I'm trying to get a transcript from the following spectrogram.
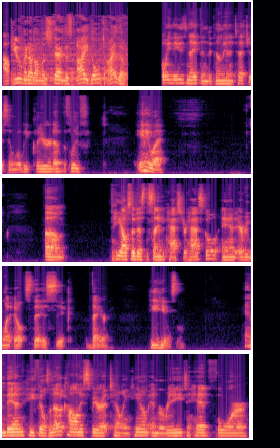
All You may not understand this. I don't either. All we need is Nathan to come in and touch us, and we'll be cleared of the floof. Anyway, um, he also does the same to Pastor Haskell and everyone else that is sick there. He heals them. And then he feels another colony spirit telling him and Marie to head for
